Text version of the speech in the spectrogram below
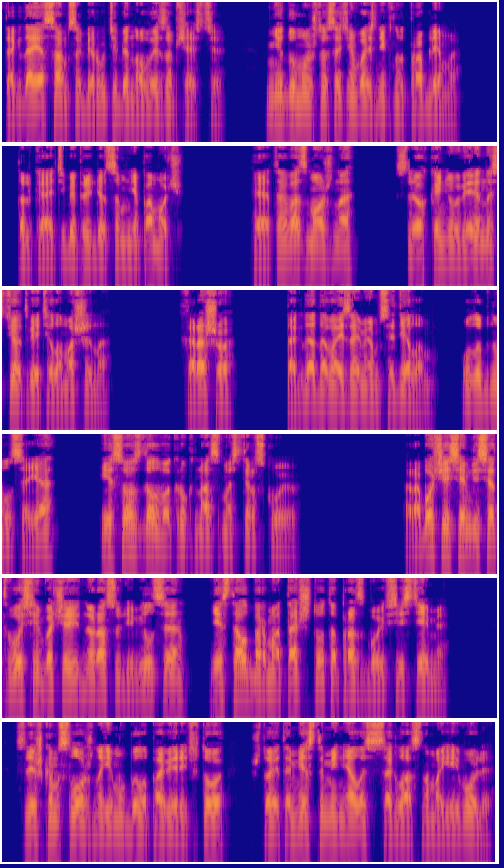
Тогда я сам соберу тебе новые запчасти. Не думаю, что с этим возникнут проблемы. Только тебе придется мне помочь. Это возможно, — с легкой неуверенностью ответила машина. Хорошо, тогда давай займемся делом, — улыбнулся я и создал вокруг нас мастерскую. Рабочий 78 в очередной раз удивился и стал бормотать что-то про сбой в системе. Слишком сложно ему было поверить в то, что это место менялось согласно моей воле.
